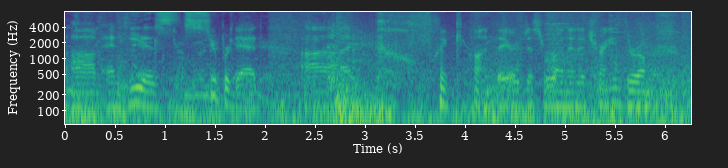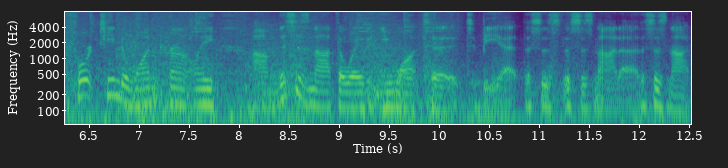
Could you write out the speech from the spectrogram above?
Um, and he is super dead. Uh, oh, my God. They are just running a train through him. 14 to 1 currently. Um, this is not the way that you want to, to be at. This is this is not uh, this is not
